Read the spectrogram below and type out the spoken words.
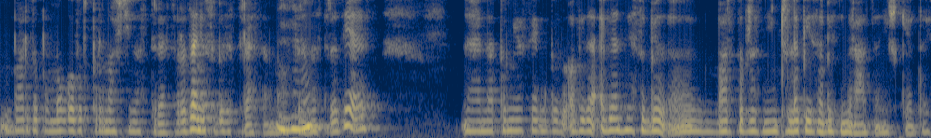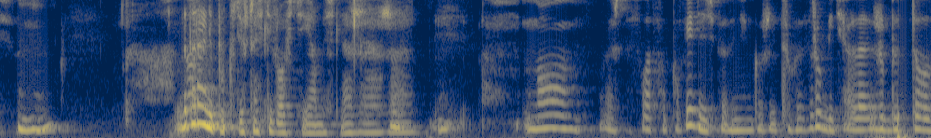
bardzo pomogło w odporności na stres, w radzeniu sobie ze stresem. Mhm. stres na stres jest. E, Natomiast jakby ewide- ewidentnie sobie e, bardzo dobrze z nim, czy lepiej sobie z nim radzę niż kiedyś. Mhm. Generalnie poczucie szczęśliwości, ja myślę, że, że No, wiesz, to jest łatwo powiedzieć, pewnie gorzej trochę zrobić, ale żeby to,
